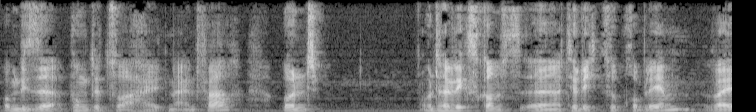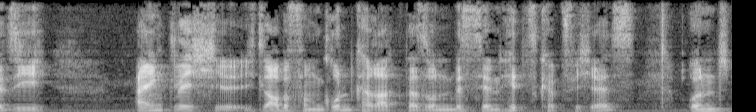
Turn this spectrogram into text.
um diese Punkte zu erhalten einfach. Und unterwegs kommt es äh, natürlich zu Problemen, weil sie eigentlich, ich glaube, vom Grundcharakter so ein bisschen hitzköpfig ist. Und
